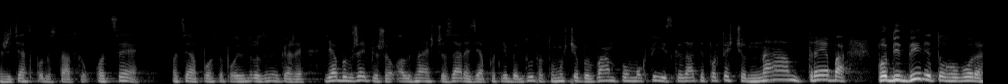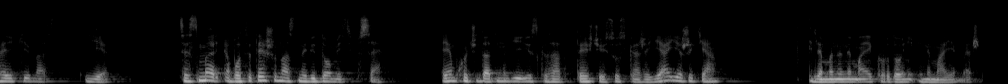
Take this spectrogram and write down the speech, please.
життя з подостатком. Оце, оце апостол Павло, він розумів, каже: я би вже пішов, але знаю, що зараз я потрібен тут, а тому щоб вам допомогти і сказати про те, що нам треба побідити того ворога, який в нас є. Це смерть або це те, що у нас невідомість, все. А я вам хочу дати надію і сказати те, що Ісус каже: Я є життя, і для мене немає кордонів і немає меж.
